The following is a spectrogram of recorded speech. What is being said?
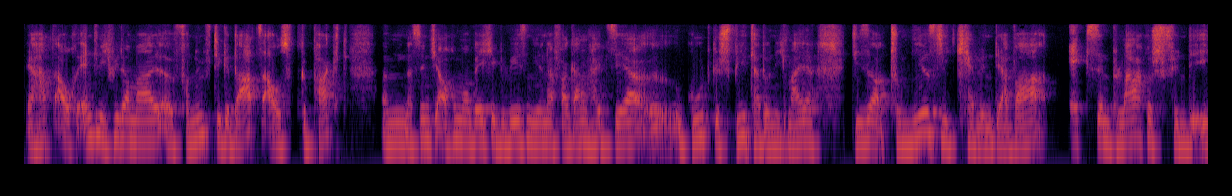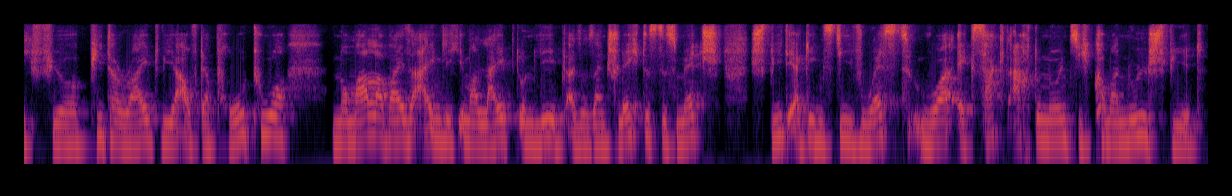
Er hat auch endlich wieder mal mal äh, vernünftige Darts ausgepackt. Ähm, das sind ja auch immer welche gewesen, die in der Vergangenheit sehr äh, gut gespielt hat. Und ich meine, dieser Turniersieg, Kevin, der war exemplarisch, finde ich, für Peter Wright, wie er auf der Pro Tour normalerweise eigentlich immer leibt und lebt. Also sein schlechtestes Match spielt er gegen Steve West, wo er exakt 98,0 spielt.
